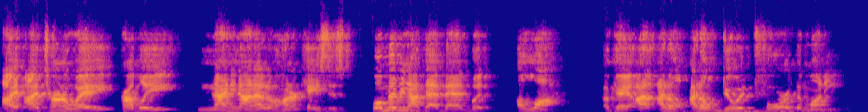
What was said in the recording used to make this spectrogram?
I, I turn away probably 99 out of 100 cases. Well, maybe not that bad, but a lot. Okay, I, I don't I don't do it for the money.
